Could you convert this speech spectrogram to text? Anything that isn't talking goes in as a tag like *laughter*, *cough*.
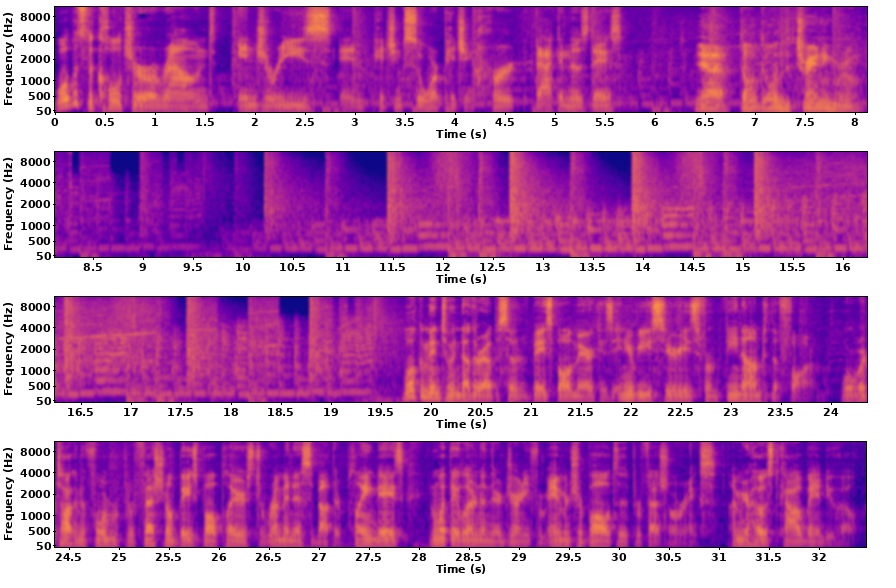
What was the culture around injuries and pitching sore, pitching hurt back in those days? Yeah, don't go in the training room. Welcome into another episode of Baseball America's interview series From Phenom to the Farm, where we're talking to former professional baseball players to reminisce about their playing days and what they learned in their journey from amateur ball to the professional ranks. I'm your host, Kyle Banduho.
